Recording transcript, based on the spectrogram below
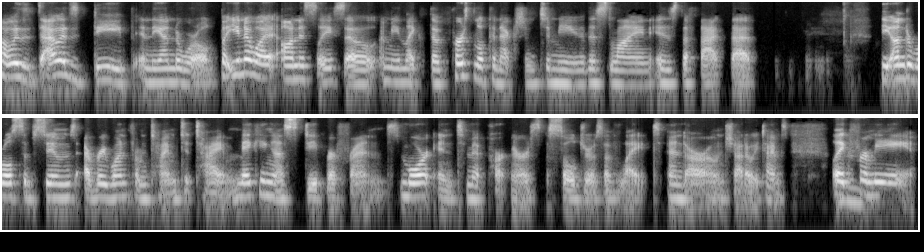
I was I was deep in the underworld. But you know what? Honestly, so I mean, like the personal connection to me, this line is the fact that the underworld subsumes everyone from time to time, making us deeper friends, more intimate partners, soldiers of light, and our own shadowy times. Like mm-hmm. for me,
